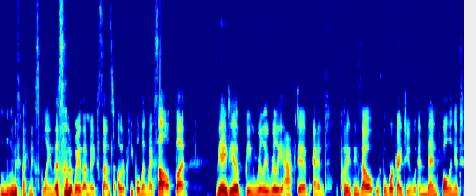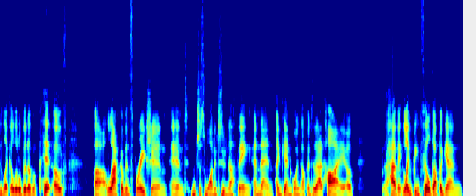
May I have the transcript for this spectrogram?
let me see if I can explain this in a way that makes sense to other people than myself. But the idea of being really, really active and putting things out with the work I do, and then falling into like a little bit of a pit of uh, lack of inspiration and just wanting to do nothing, and then again going up into that high of having like being filled up again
